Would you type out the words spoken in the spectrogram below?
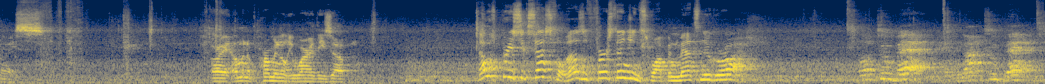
Nice. All right, I'm gonna permanently wire these up. That was pretty successful. That was the first engine swap in Matt's new garage. Not too bad, man. Not too bad.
